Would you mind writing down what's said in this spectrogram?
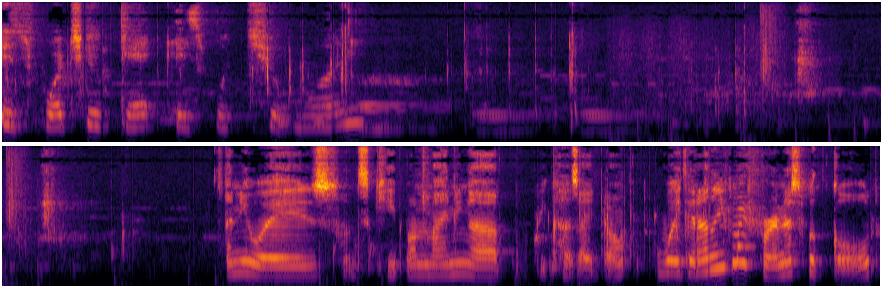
Is what you get is what you want. Anyways, let's keep on mining up because I don't. Wait, did I leave my furnace with gold?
